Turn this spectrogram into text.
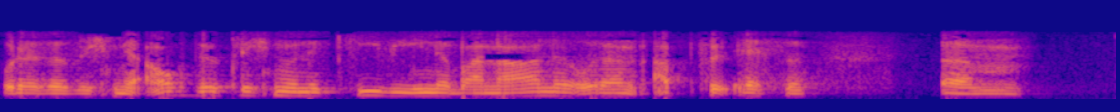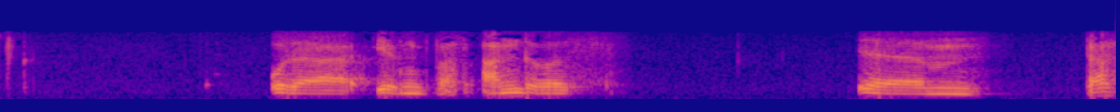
oder dass ich mir auch wirklich nur eine Kiwi, eine Banane oder einen Apfel esse. Ähm, oder irgendwas anderes. Ähm, das,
